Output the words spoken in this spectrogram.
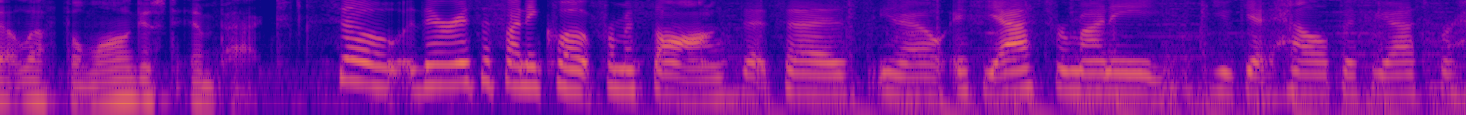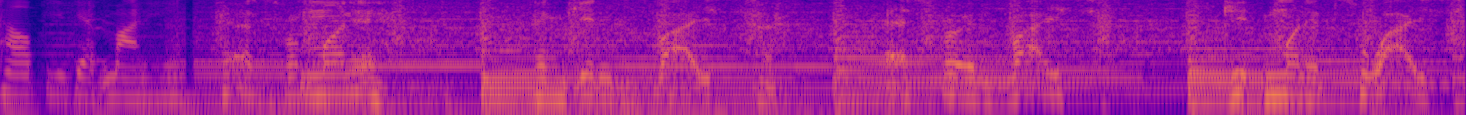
that left the longest impact. So there is a funny quote from a song that says, you know, if you ask for money, you get help. If you ask for help, you get money. Ask for money and get advice. Ask for advice, get money twice.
